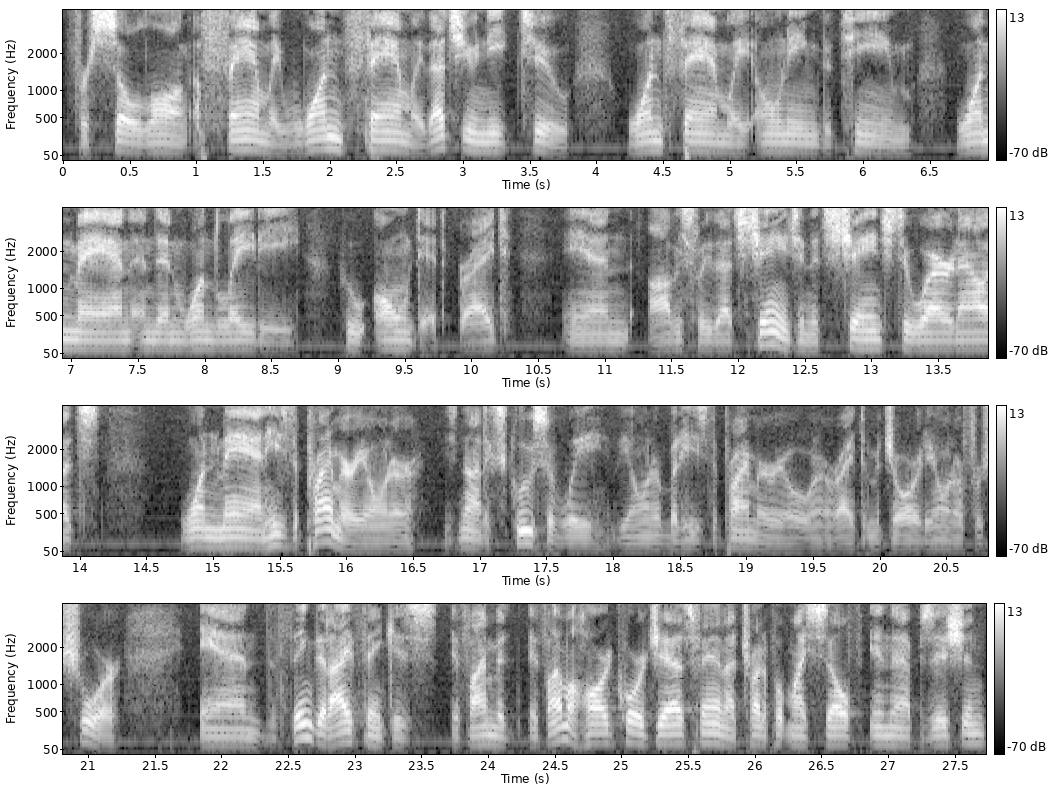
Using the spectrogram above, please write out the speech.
for so long, a family, one family. That's unique too. One family owning the team, one man, and then one lady who owned it, right? And obviously that's changed, and it's changed to where now it's one man. He's the primary owner. He's not exclusively the owner, but he's the primary owner, right? The majority owner for sure. And the thing that I think is, if I'm a if I'm a hardcore jazz fan, I try to put myself in that position.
